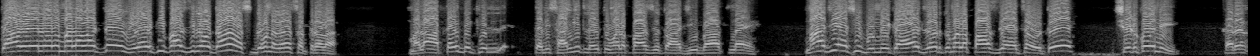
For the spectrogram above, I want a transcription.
त्यावेळेला मला वाटतं व्ही आय पी पास दिला होता दोन हजार सतराला. मला आताही देखील त्यांनी सांगितलंय तुम्हाला पास देतो अजिबात नाही. माझी अशी भूमिका आहे जर तुम्हाला पास द्यायचा होते शिडकोनी. कारण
